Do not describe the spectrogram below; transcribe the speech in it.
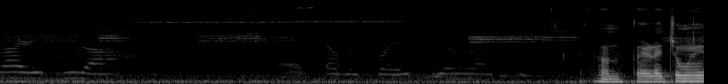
গাড়ি ঘোড়া তারপর পরে কি লাগবে এখন প্যারেডের চমনে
